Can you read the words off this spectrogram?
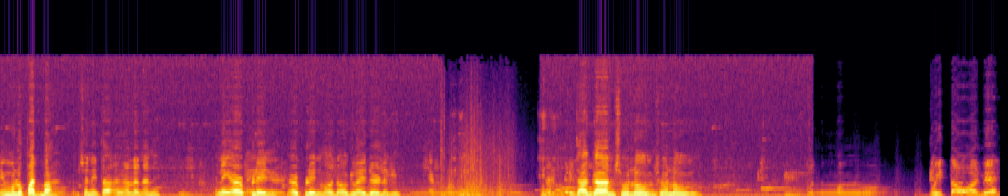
ning mulupad ba? Sa nita ang alan ani? Kaning airplane, airplane mode o glider lagi. Dagan, sulong, sulong. What the fuck? Wait, tao, ane?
